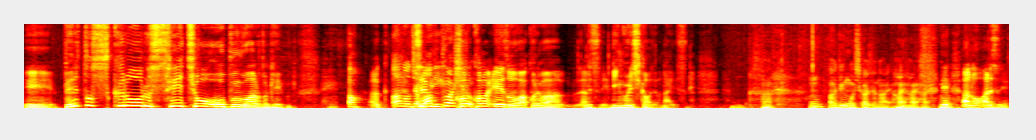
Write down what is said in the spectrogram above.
えーベルトスクロール成長オープンワールドゲームあ、ああの、じゃあマップは広このこの映像はこれはあれですねリンゴ石川ではないですね。ん。あ、リンゴしかじゃない。はいはいはい。で、うん。あのあれですね。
